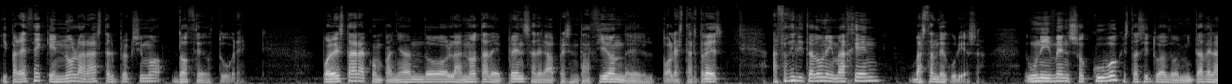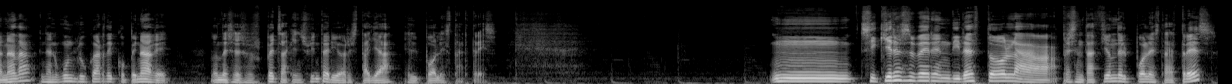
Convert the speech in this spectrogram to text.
y parece que no lo hará hasta el próximo 12 de octubre. Polestar, acompañando la nota de prensa de la presentación del Polestar 3, ha facilitado una imagen bastante curiosa. Un inmenso cubo que está situado en mitad de la nada en algún lugar de Copenhague, donde se sospecha que en su interior está ya el Polestar 3. Mm, si quieres ver en directo la presentación del Polestar 3,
